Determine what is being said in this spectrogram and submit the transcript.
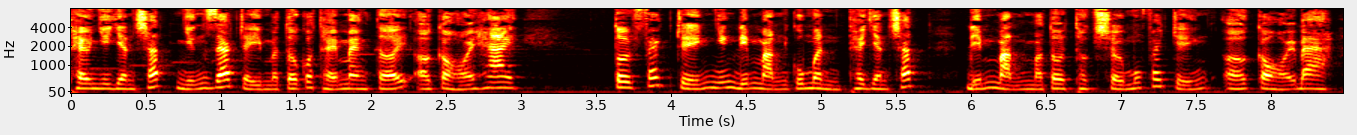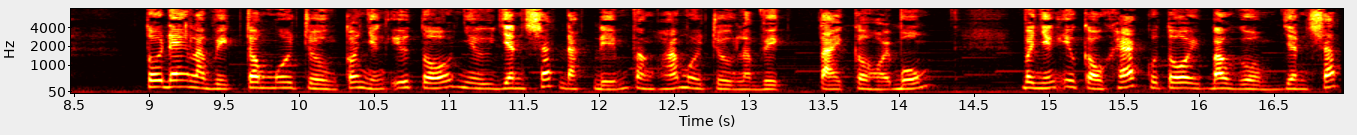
theo như danh sách những giá trị mà tôi có thể mang tới ở câu hỏi 2. Tôi phát triển những điểm mạnh của mình theo danh sách điểm mạnh mà tôi thực sự muốn phát triển ở câu hỏi 3. Tôi đang làm việc trong môi trường có những yếu tố như danh sách đặc điểm văn hóa môi trường làm việc tại câu hỏi 4. Và những yêu cầu khác của tôi bao gồm danh sách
